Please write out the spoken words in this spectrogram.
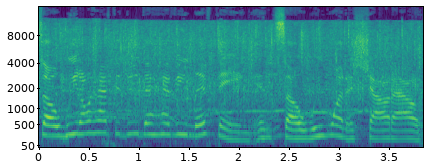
So we don't have to do the heavy lifting. And so we want to shout out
